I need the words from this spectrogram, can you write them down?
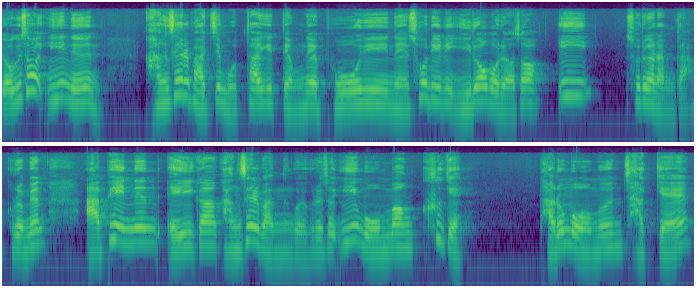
여기서 E는 강세를 받지 못하기 때문에 본인의 소리를 잃어버려서 이 소리가 납니다. 그러면 앞에 있는 A가 강세를 받는 거예요. 그래서 이 모음만 크게, 다른 모음은 작게.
